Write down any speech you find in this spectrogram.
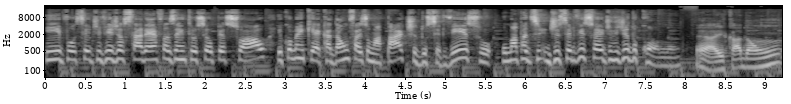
e você divide as tarefas entre o seu pessoal e como é que é? Cada um faz uma parte do serviço? O mapa de, serviço é dividido como? É, aí cada um,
